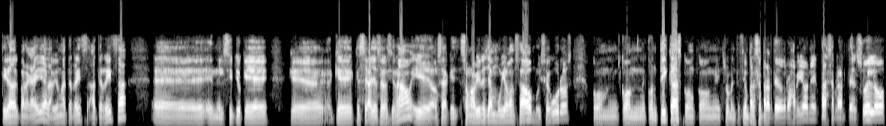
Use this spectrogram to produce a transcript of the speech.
tira del paracaídas, el avión aterriza, aterriza eh, en el sitio que, que, se haya seleccionado y eh, o sea que son aviones ya muy avanzados, muy seguros, con, con, ticas, con, instrumentación para separarte de otros aviones, para separarte del suelo,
